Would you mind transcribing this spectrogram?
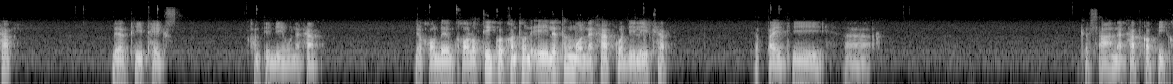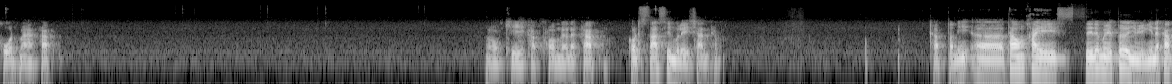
ครับ เลือกที่ text continue นะครับ เดี๋ยวของเดิมขอลบที่กด Ctrl A เลือกทั้งหมดนะครับ กด delete ครับจะไปที่เอกสารนะครับ copy code มาครับ โอเคครับ พร้อมแล้วนะครับ กด start simulation ครับ ครับ ตอนนี้เอ่อถ้าของใคร simulator อยู่อย่างนี้นะครับ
